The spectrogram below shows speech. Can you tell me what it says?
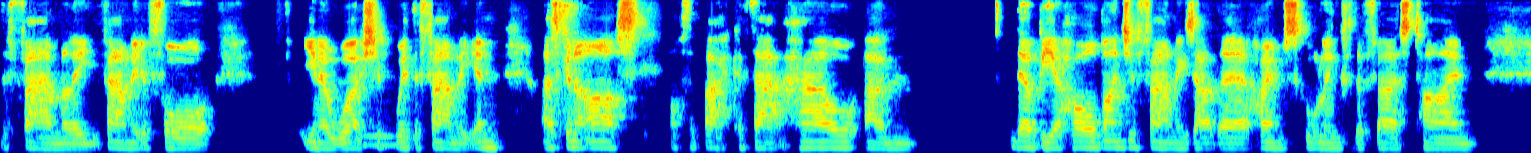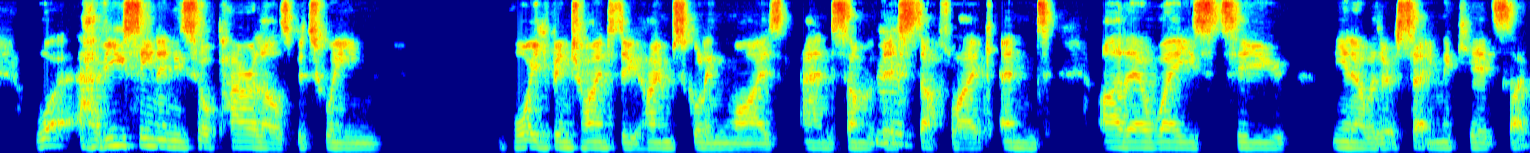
the family, family of four, you know, worship Mm. with the family. And I was going to ask off the back of that how um, there'll be a whole bunch of families out there homeschooling for the first time. What have you seen any sort of parallels between what you've been trying to do homeschooling wise and some of this Mm. stuff like and are there ways to you know whether it's setting the kids like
